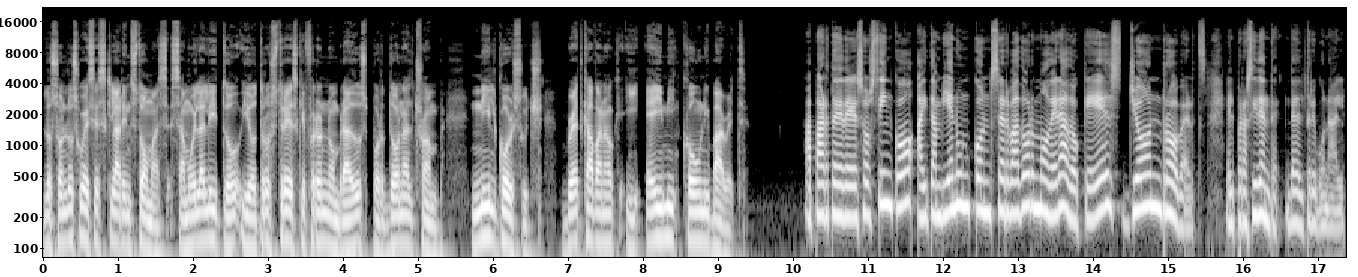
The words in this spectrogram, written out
Lo son los jueces Clarence Thomas, Samuel Alito y otros tres que fueron nombrados por Donald Trump, Neil Gorsuch, Brett Kavanaugh y Amy Coney Barrett. Aparte de esos cinco, hay también un conservador moderado que es John Roberts, el presidente del tribunal.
